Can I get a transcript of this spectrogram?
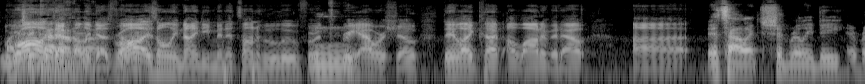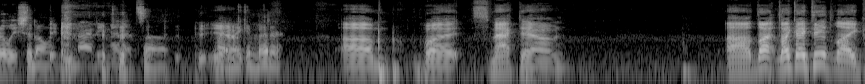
Might Raw check it out. definitely does. Raw is only 90 minutes on Hulu for a Mhm. three hour show. They like cut a lot of it out. Uh, It's how it should really be. It really should only be ninety minutes. Huh? Might yeah. make it better. Um, but SmackDown, uh, li- like I did like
